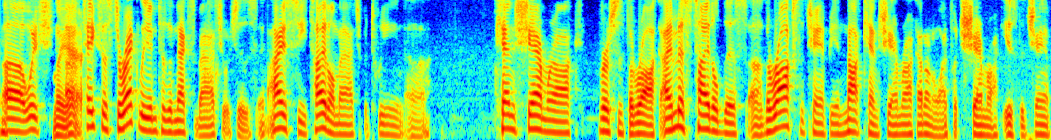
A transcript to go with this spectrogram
Uh, which Well, uh, takes us directly into the next match, which is an IC title match between uh, Ken Shamrock versus The Rock. I mistitled this. Uh, the Rock's the champion, not Ken Shamrock. I don't know why I put Shamrock is the champ.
